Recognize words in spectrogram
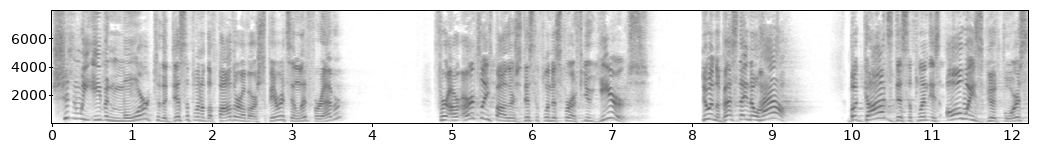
shouldn't we even more to the discipline of the father of our spirits and live forever? For our earthly fathers disciplined us for a few years, doing the best they know how. But God's discipline is always good for us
